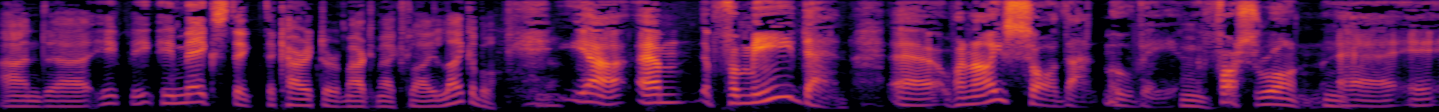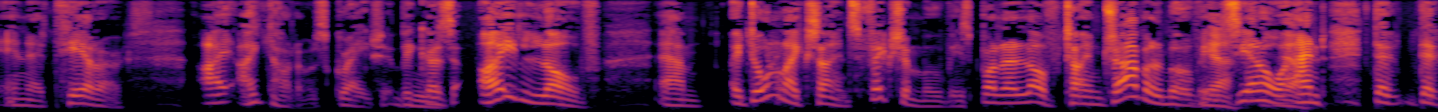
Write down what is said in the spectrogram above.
and uh, he, he he makes the, the character of Marty McFly likable. Yeah, um, for me then, uh, when I saw that movie, Hmm. first run uh, in a theatre, I, I thought it was great because Hmm. I love. Um, I don't like science fiction movies, but I love time travel movies. Yeah, You know, yeah. and the, the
